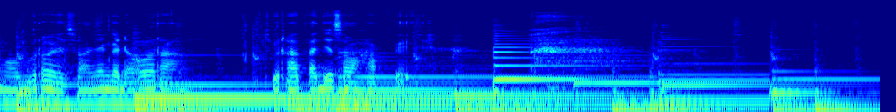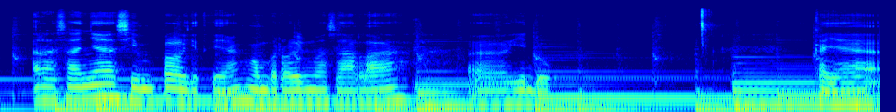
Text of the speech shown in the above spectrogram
ngobrol ya soalnya nggak ada orang. Curhat aja sama HP rasanya simple gitu ya ngobrolin masalah uh, hidup. Kayak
